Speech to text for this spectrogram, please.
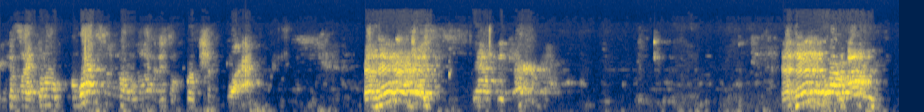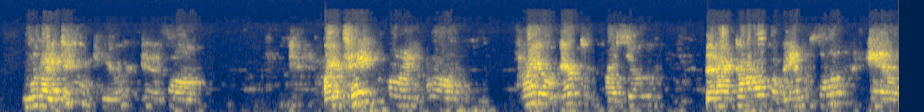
because I don't, the last thing I want is a friction flat. And then I just snap the tire back. And then what I'm, what I do here is um, I take my um, tire air compressor that I got off of Amazon and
